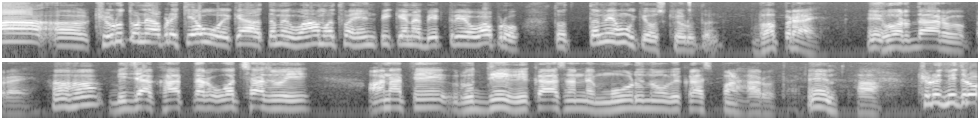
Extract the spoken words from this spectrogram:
આ ખેડૂતોને આપણે કહેવું હોય કે આ તમે વામ અથવા એનપીકેના બેક્ટેરિયા વાપરો તો તમે શું કહો છો ખેડૂતોને? વપરાય. જોરદાર વપરાય. હા હા. બીજા ખાતર ઓછા જોઈ આનાથી વૃદ્ધિ વિકાસ અને મૂળનો વિકાસ પણ સારો થાય. એમ. હા. ખેડૂત મિત્રો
